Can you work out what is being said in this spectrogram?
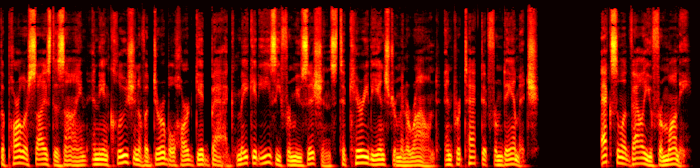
the parlor size design and the inclusion of a durable hard gig bag make it easy for musicians to carry the instrument around and protect it from damage. Excellent value for money,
